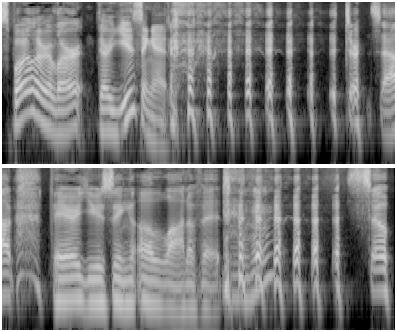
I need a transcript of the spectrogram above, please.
Spoiler alert, they're using it. it turns out they're using a lot of it. Mm-hmm. so,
